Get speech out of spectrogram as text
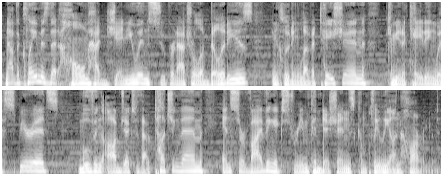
Now, the claim is that Home had genuine supernatural abilities, including levitation, communicating with spirits, moving objects without touching them, and surviving extreme conditions completely unharmed.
